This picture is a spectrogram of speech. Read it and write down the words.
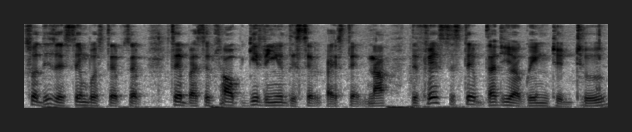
So this is a simple step step step by step. So I'll be giving you the step by step. Now the first step that you are going to do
